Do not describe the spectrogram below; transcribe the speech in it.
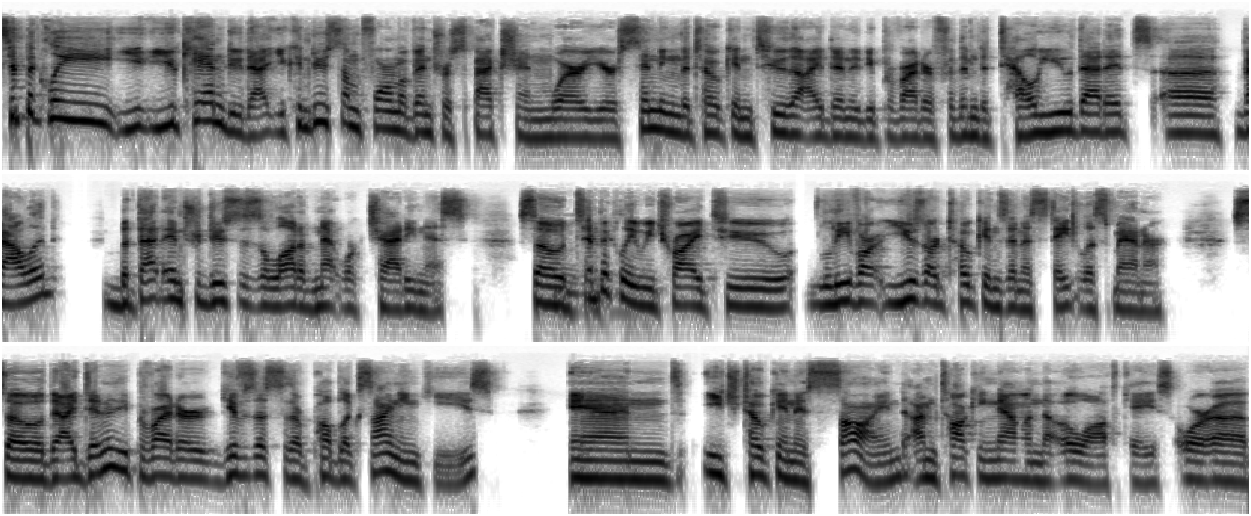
Typically, you, you can do that. You can do some form of introspection where you're sending the token to the identity provider for them to tell you that it's uh, valid, but that introduces a lot of network chattiness. So Mhm. typically, we try to leave our use our tokens in a stateless manner. So the identity provider gives us their public signing keys, and each token is signed. I'm talking now in the OAuth case or uh,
